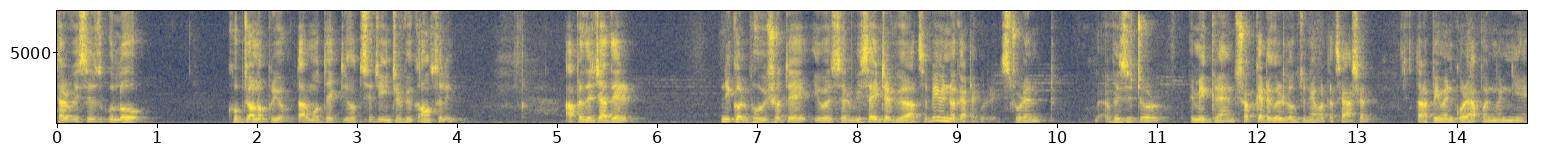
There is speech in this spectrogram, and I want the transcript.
সার্ভিসেসগুলো খুব জনপ্রিয়, তার মধ্যে একটি হচ্ছে যে ইন্টারভিউ কাউন্সেলিং আপনাদের যাদের নিকট ভবিষ্যতে ইউএসের ভিসা ইন্টারভিউ আছে, বিভিন্ন ক্যাটাগরি স্টুডেন্ট ভিজিটর ইমিগ্র্যান্ট সব ক্যাটাগরির লোকজনই আমার কাছে আসেন। তারা পেমেন্ট করে অ্যাপয়েন্টমেন্ট নিয়ে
